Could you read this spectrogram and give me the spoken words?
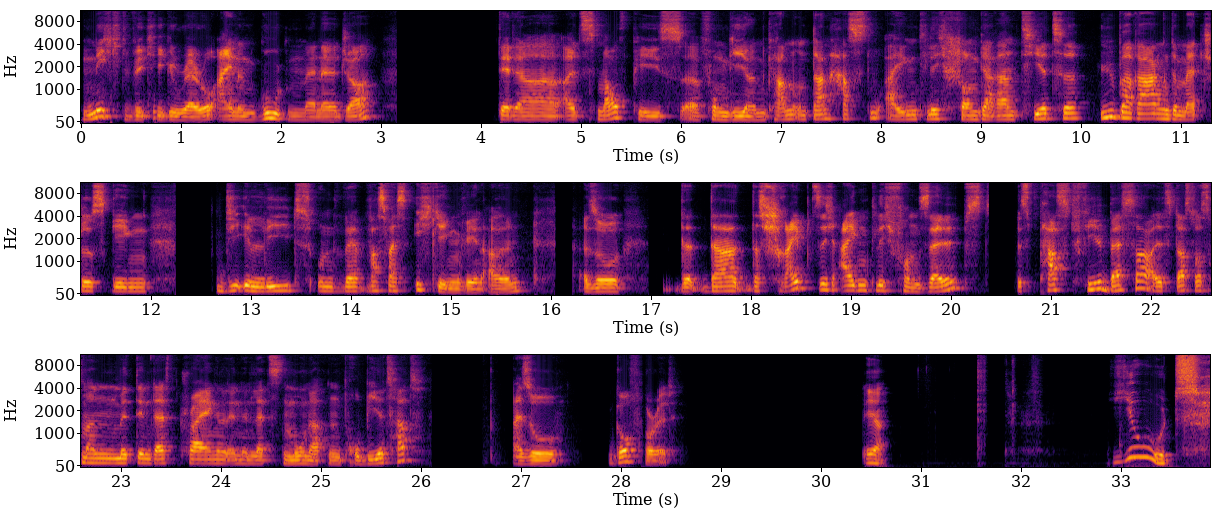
nicht Vicky Guerrero, einen guten Manager, der da als Mouthpiece äh, fungieren kann. Und dann hast du eigentlich schon garantierte, überragende Matches gegen die Elite und wer, was weiß ich gegen wen allen. Also da, da, das schreibt sich eigentlich von selbst. Es passt viel besser als das, was man mit dem Death Triangle in den letzten Monaten probiert hat. Also, go for it. Ja, Gut.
